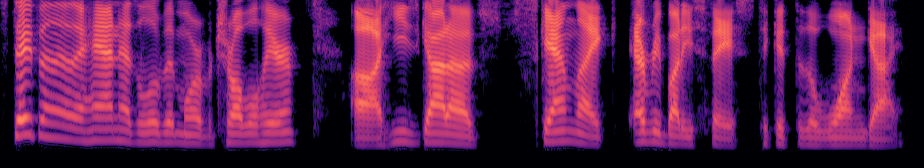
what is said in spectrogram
Statham, on the other hand, has a little bit more of a trouble here. Uh, he's got to scan like everybody's face to get to the one guy.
